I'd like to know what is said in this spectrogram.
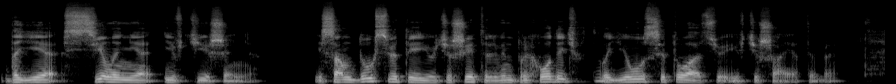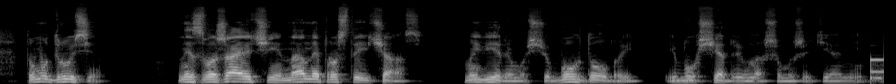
дає зцілення і втішення. І сам Дух Святий, Утішитель, Він приходить в твою ситуацію і втішає тебе. Тому, друзі, незважаючи на непростий час, ми віримо, що Бог добрий і Бог щедрий в нашому житті. Амінь.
